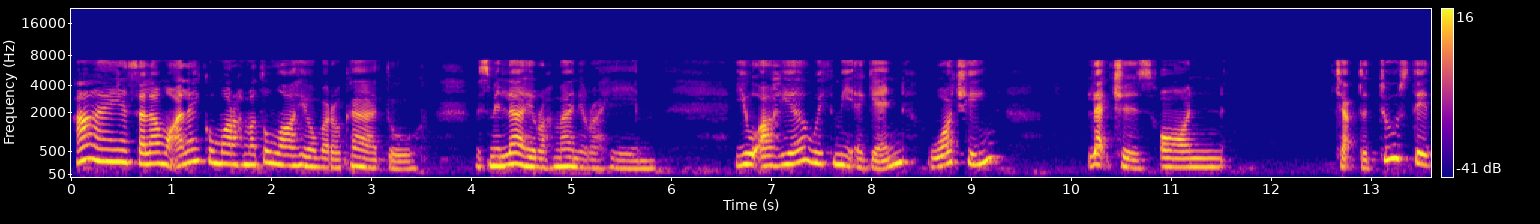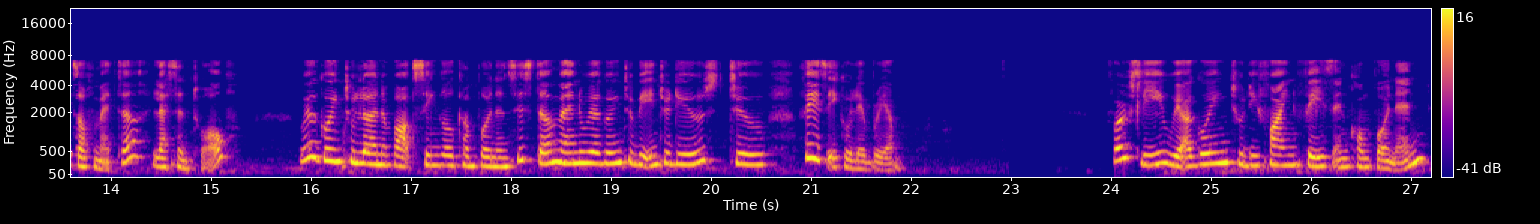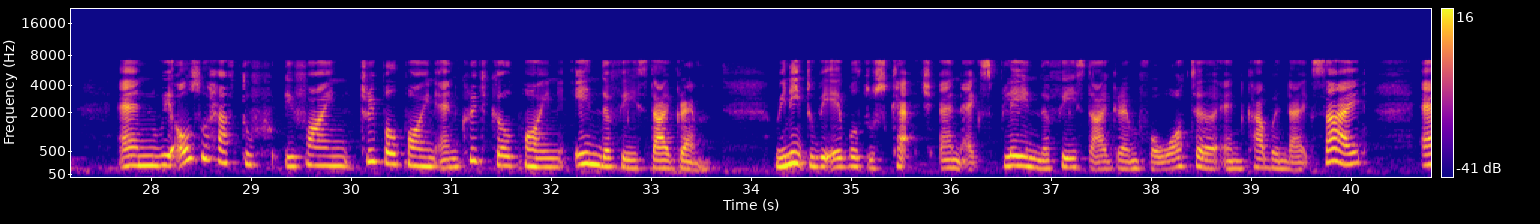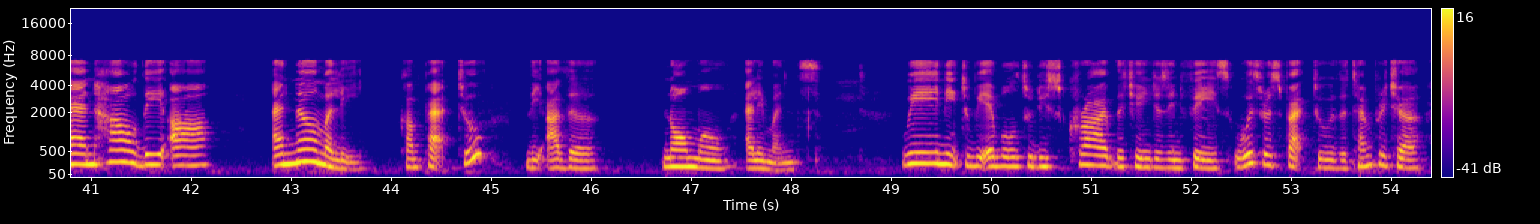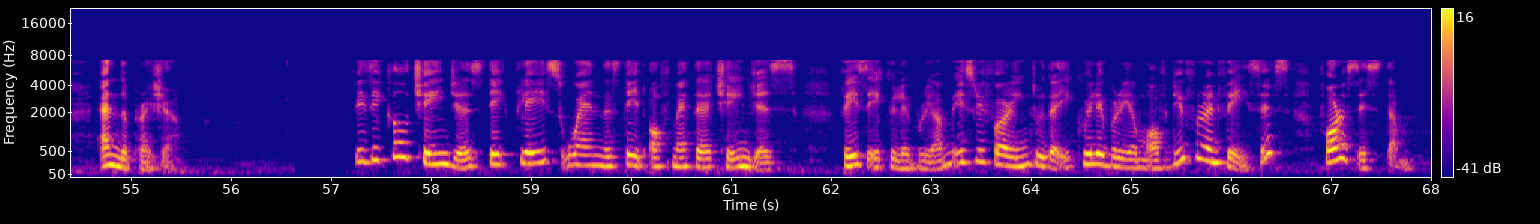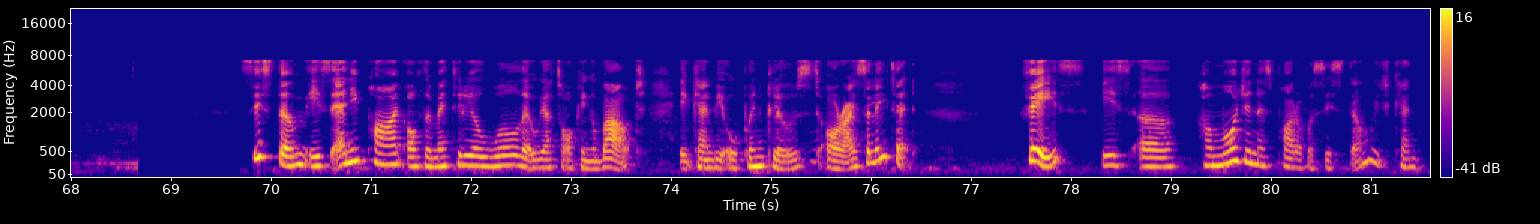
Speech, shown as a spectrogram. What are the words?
Hi, Assalamualaikum warahmatullahi wabarakatuh. Bismillahirrahmanirrahim. You are here with me again watching lectures on Chapter 2 States of Matter, Lesson 12. We're going to learn about single component system and we are going to be introduced to phase equilibrium. Firstly, we are going to define phase and component and we also have to define triple point and critical point in the phase diagram. We need to be able to sketch and explain the phase diagram for water and carbon dioxide and how they are anomaly compared to the other normal elements. We need to be able to describe the changes in phase with respect to the temperature and the pressure. Physical changes take place when the state of matter changes. Phase equilibrium is referring to the equilibrium of different phases for a system. System is any part of the material world that we are talking about. It can be open, closed, or isolated. Phase is a homogeneous part of a system which can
